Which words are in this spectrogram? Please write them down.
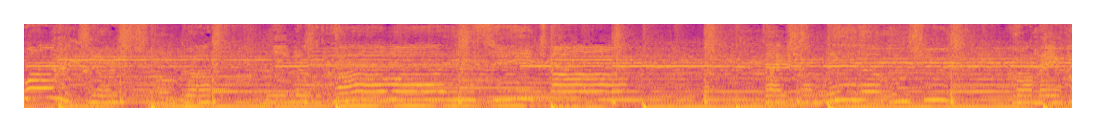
望这首歌你能和我一起唱，带上你的故事和美好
